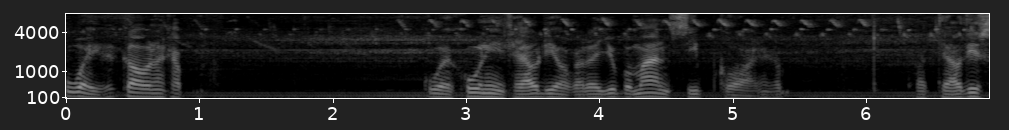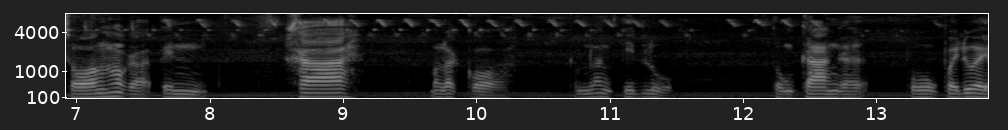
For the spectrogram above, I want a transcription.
กล้วยคือเก่านะครับ กล้วยคู่นี้แถวเดียวก็ได้อายุประมาณสิบก่อนนะครับถ้าแถวที่สองเขาก็เป็นคา มะละกอกำลังติดลูก ตรงกลางก็ปลูกไปด้วย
